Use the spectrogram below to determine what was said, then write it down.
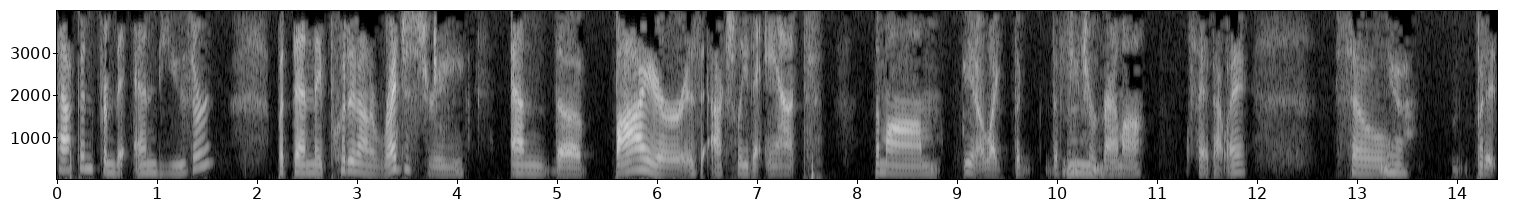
happen from the end user, but then they put it on a registry and the buyer is actually the aunt, the mom, you know, like the the future Mm. grandma. I'll say it that way. So, Yeah. but it,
